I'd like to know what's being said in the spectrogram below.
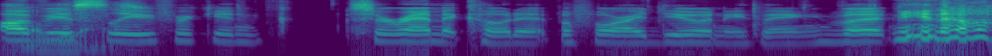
Oh, obviously, freaking ceramic coat it before I do anything, but you know.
